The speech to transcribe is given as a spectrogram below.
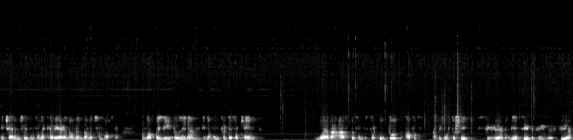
Entscheidungsschritt in seiner Karriere nochmal, nochmal zu machen. Und auch bei Lindl in einem, in einem Umfeld, das er kennt, wo er weiß, dass ihm das sehr gut tut, einfach ein bewusster Schritt für den WRC bzw. für,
